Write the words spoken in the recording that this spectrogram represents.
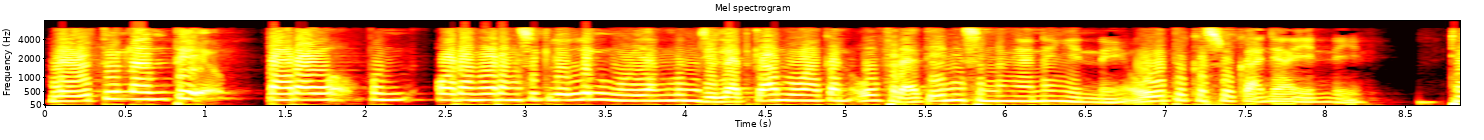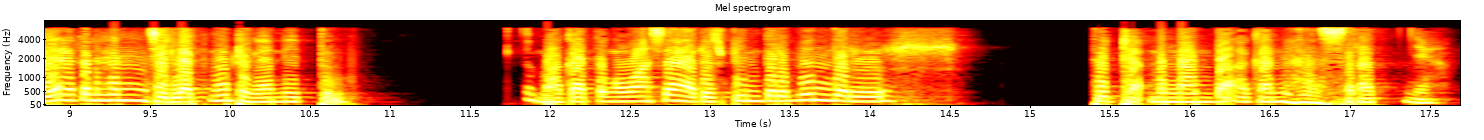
Loh itu nanti para orang-orang sekelilingmu yang menjilat kamu akan oh berarti ini senengannya ini. Oh itu kesukanya ini. Dia akan menjilatmu dengan itu. Maka penguasa harus pinter-pinter. Tidak menampakkan hasratnya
